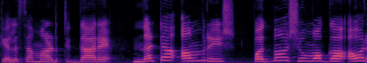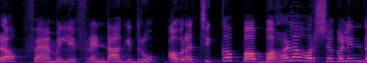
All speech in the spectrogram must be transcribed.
ಕೆಲಸ ಮಾಡುತ್ತಿದ್ದಾರೆ. ನಟ ಅಂಬರೀಷ್, ಪದ್ಮಾ ಶಿವಮೊಗ್ಗ ಅವರ ಫ್ಯಾಮಿಲಿ ಫ್ರೆಂಡ್ ಆಗಿದ್ರು. ಅವರ ಚಿಕ್ಕಪ್ಪ ಬಹಳ ವರ್ಷಗಳಿಂದ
